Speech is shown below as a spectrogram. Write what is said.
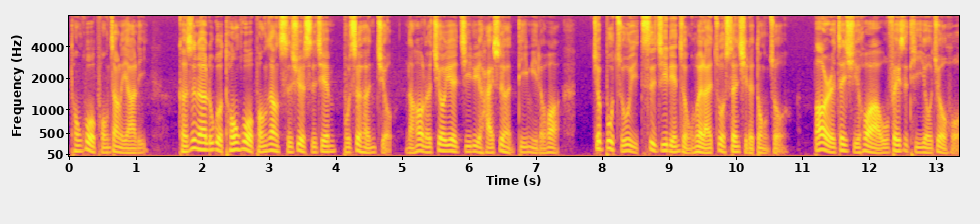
通货膨胀的压力。可是呢，如果通货膨胀持续的时间不是很久，然后呢就业几率还是很低迷的话，就不足以刺激联总会来做升息的动作。鲍尔这席话无非是提油救火，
